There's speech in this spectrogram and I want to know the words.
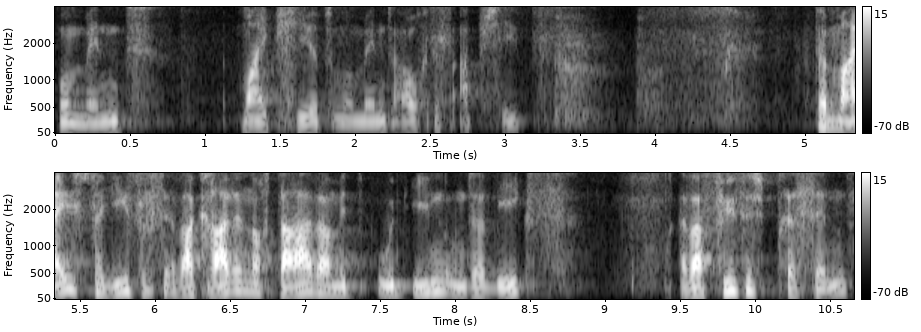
Moment markiert, einen Moment auch des Abschieds der Meister Jesus, er war gerade noch da, war mit ihnen unterwegs, er war physisch präsent,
